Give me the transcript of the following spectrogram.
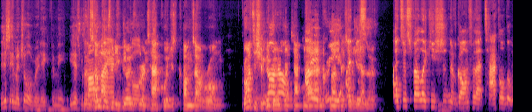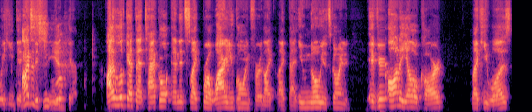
It's just immature, really, for me. It just Come Sometimes when you're Anthony going for a tackle, it just comes out wrong. Granted, shouldn't No, be going no, for a tackle I like that in the agree. first place I on a just- yellow. I just felt like he shouldn't have gone for that tackle the way he did. I 'Cause just- if you yeah. look at, I look at that tackle and it's like, bro, why are you going for like like that? You know it's going. If you're on a yellow card, like he was,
